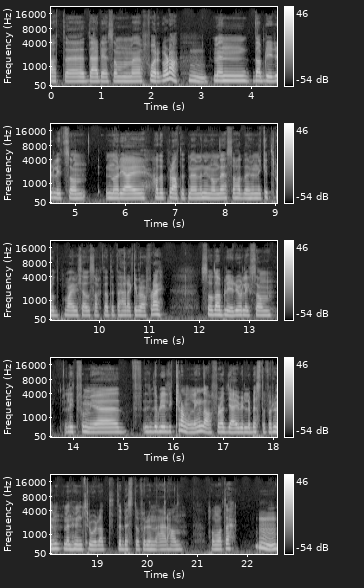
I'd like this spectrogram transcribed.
at uh, det er det som uh, foregår, da. Mm. Men da blir det jo litt sånn Når jeg hadde pratet med en venninne om det, så hadde hun ikke trodd på meg hvis jeg hadde sagt at dette her er ikke bra for deg. Så da blir det jo liksom litt for mye Det blir litt krangling, da, for at jeg vil det beste for hun, men hun tror at det beste for hun er han, på en måte. Mm.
